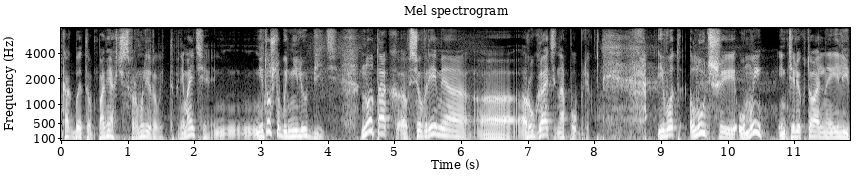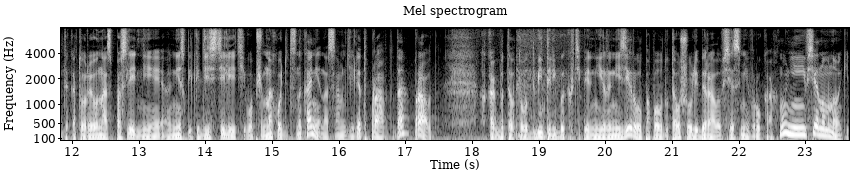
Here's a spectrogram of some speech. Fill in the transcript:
как бы это помягче сформулировать, ты понимаете? Не то чтобы не любить, но так все время э, ругать на публику. И вот лучшие умы, интеллектуальная элита, которая у нас последние несколько десятилетий, в общем, находится на коне, на самом деле, это правда, да? Правда. Как бы то, то Дмитрий Быков теперь не иронизировал по поводу того, что у либералов все СМИ в руках. Ну, не все, но многие.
